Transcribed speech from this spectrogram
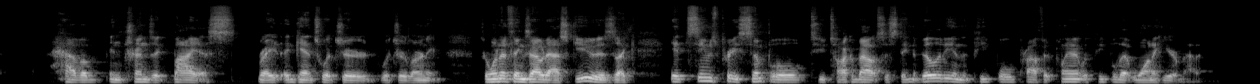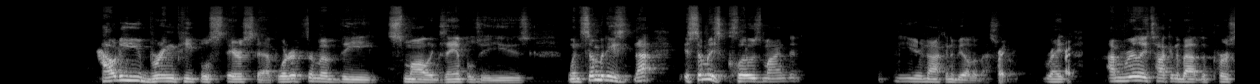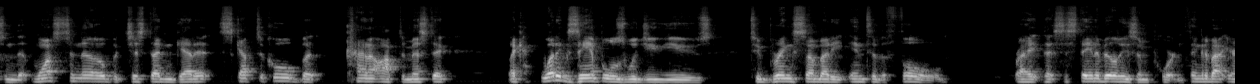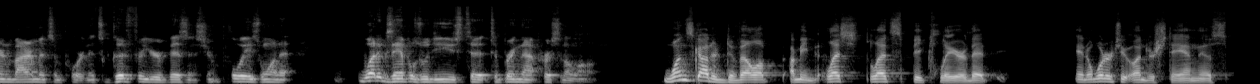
have an intrinsic bias right against what you're what you're learning so one of the things i would ask you is like it seems pretty simple to talk about sustainability and the people profit planet with people that want to hear about it how do you bring people stair step? What are some of the small examples you use when somebody's not if somebody's closed minded, you're not going to be able to mess Right. with them, right? Right. I'm really talking about the person that wants to know but just doesn't get it, skeptical but kind of optimistic. Like, what examples would you use to bring somebody into the fold? Right, that sustainability is important. Thinking about your environment's important. It's good for your business. Your employees want it. What examples would you use to to bring that person along? one's got to develop i mean let's let's be clear that in order to understand this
